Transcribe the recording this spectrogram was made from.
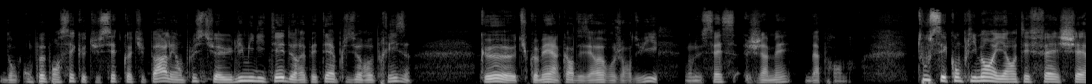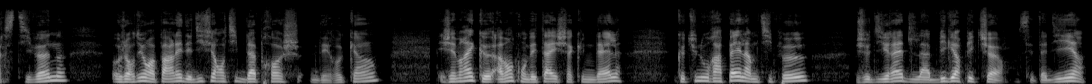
donc on peut penser que tu sais de quoi tu parles, et en plus tu as eu l'humilité de répéter à plusieurs reprises que tu commets encore des erreurs aujourd'hui. On ne cesse jamais d'apprendre. Tous ces compliments ayant été faits, cher Steven, aujourd'hui on va parler des différents types d'approches des requins. J'aimerais que, avant qu'on détaille chacune d'elles, que tu nous rappelles un petit peu je dirais, de la bigger picture. C'est-à-dire,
